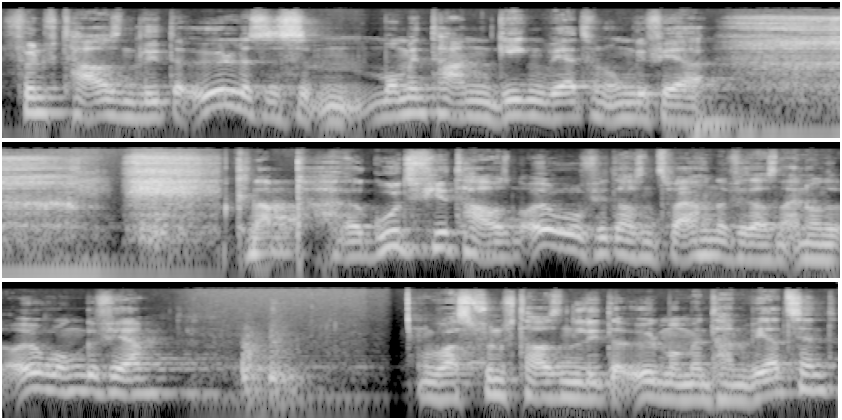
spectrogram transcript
5000 Liter Öl, das ist momentan ein Gegenwert von ungefähr knapp äh, gut 4000 Euro, 4200, 4100 Euro ungefähr was 5000 Liter Öl momentan wert sind.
